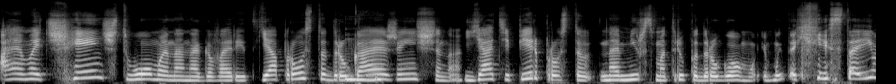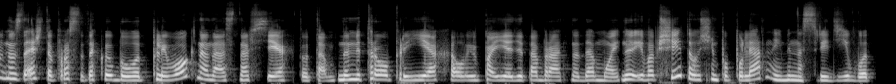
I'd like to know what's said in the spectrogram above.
I am a changed woman, она говорит. Я просто другая mm-hmm. женщина. Я теперь просто на мир смотрю по-другому. И мы такие стоим, ну знаешь, это просто такой был вот плевок на нас, на всех, кто там на метро приехал и поедет обратно домой. Ну и вообще это очень популярно именно среди вот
